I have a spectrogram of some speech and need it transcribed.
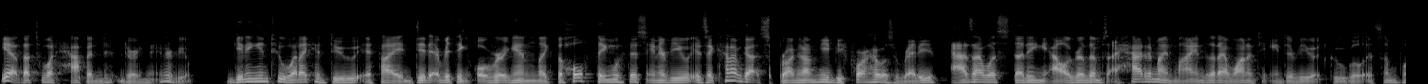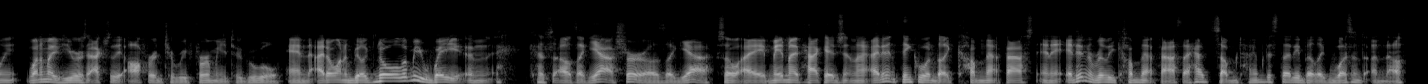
yeah, that's what happened during the interview getting into what I could do if I did everything over again. Like the whole thing with this interview is it kind of got sprung on me before I was ready. As I was studying algorithms, I had in my mind that I wanted to interview at Google at some point. One of my viewers actually offered to refer me to Google, and I don't want to be like, no, let me wait. And because I was like, yeah, sure. I was like, yeah. So I made my package and I, I didn't think it would like come that fast. And it, it, didn't really come that fast. I had some time to study, but like wasn't enough.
